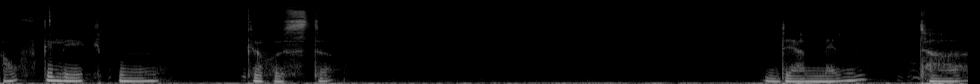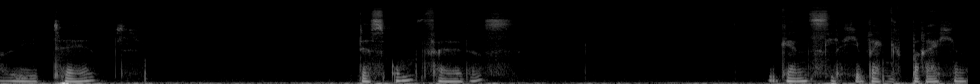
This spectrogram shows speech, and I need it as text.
aufgelegten Gerüste der Mentalität des Umfeldes gänzlich wegbrechen,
